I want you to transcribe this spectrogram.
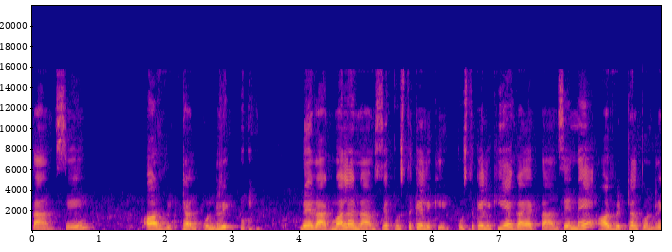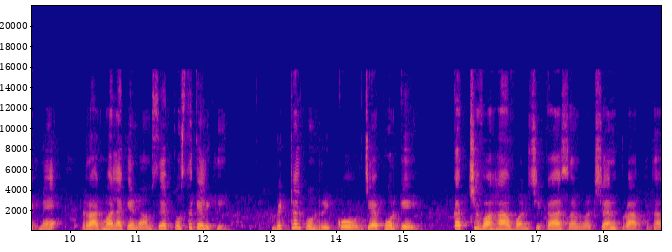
तानसेन और विठल पुंडरिक ने रागमाला नाम से पुस्तकें लिखी। पुस्तकें लिखी है गायक तानसेन ने और विठल पुंडरिक ने रागमाला के नाम से पुस्तकें लिखी। विठल पुंडरिक को जयपुर के कच्छवाहा वंश का संरक्षण प्राप्त था।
